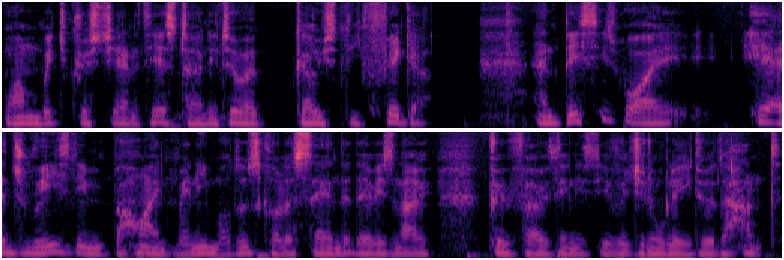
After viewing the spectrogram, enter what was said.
one which Christianity has turned into a ghostly figure. And this is why it adds reasoning behind many modern scholars saying that there is no proof Odin is the original leader of the hunt.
